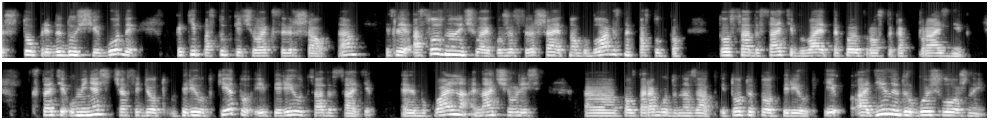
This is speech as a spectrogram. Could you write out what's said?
что предыдущие годы какие поступки человек совершал. Да? Если осознанный человек уже совершает много благостных поступков, то сада сати бывает такое просто, как праздник. Кстати, у меня сейчас идет период кету и период сада сати. Э, буквально начались э, полтора года назад, и тот, и тот период. И один, и другой сложный.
